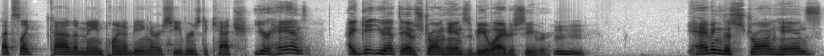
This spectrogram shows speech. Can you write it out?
That's like kind of the main point of being a receiver is to catch. your hands I get you have to have strong hands to be a wide receiver. Mm-hmm. Having the strong hands,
